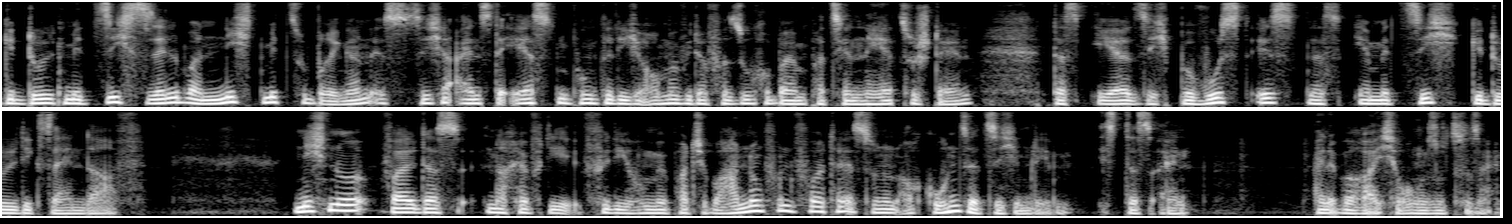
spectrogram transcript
Geduld mit sich selber nicht mitzubringen, ist sicher eins der ersten Punkte, die ich auch mal wieder versuche beim Patienten herzustellen, dass er sich bewusst ist, dass er mit sich geduldig sein darf. Nicht nur, weil das nachher für die, für die homöopathische Behandlung von Vorteil ist, sondern auch grundsätzlich im Leben ist das ein, eine Bereicherung so zu sein.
